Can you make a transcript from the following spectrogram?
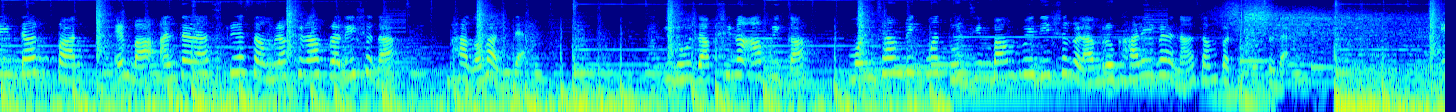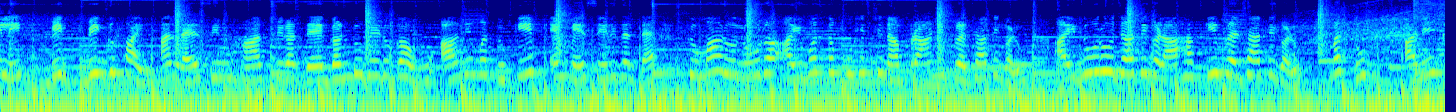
ಟ್ರಾನ್ಸ್ಪಾಯಿಂಟರ್ ಪಾರ್ಕ್ ಎಂಬ ಅಂತಾರಾಷ್ಟ್ರೀಯ ಸಂರಕ್ಷಣಾ ಪ್ರದೇಶದ ಭಾಗವಾಗಿದೆ. ಇದು ದಕ್ಷಿಣ ಆಫ್ರಿಕಾ, ಮೊಂಜಾಂಬಿಕ್ ಮತ್ತು ಜಿಂಬಾಬ್ವೆ ದೇಶಗಳ ಮೃಗಾಲಯಗಳನ್ನು ಸಂಪರ್ಕಿಸುತ್ತದೆ. ಇಲ್ಲಿ ಬಿಗ್ ಬಿಗ್ ಫೈವ್ ಅಂದ್ರೆ ಸಿಂಹ, ಚಿರತೆ, ಗಂಡು ಬೇಡುಗಾವು, ಆನೆ ಮತ್ತು ಕೇಪ್ ಎಮ್ಮೆ ಸೇರಿದಂತೆ ಸುಮಾರು ನೂರ ಐವತ್ತಕ್ಕೂ ಹೆಚ್ಚಿನ ಪ್ರಾಣಿ ಪ್ರಜಾತಿಗಳು, ಐನೂರು ಜಾತಿಗಳ ಹಕ್ಕಿ ಪ್ರಜಾತಿಗಳು ಮತ್ತು ಅನೇಕ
